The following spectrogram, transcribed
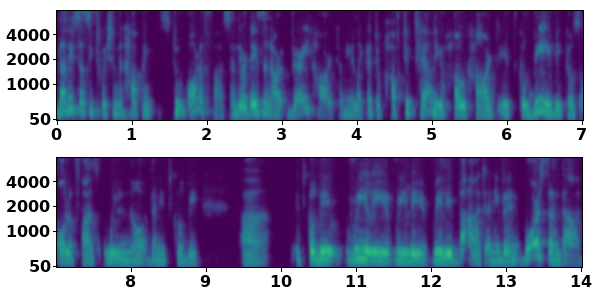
that is a situation that happens to all of us and there are days that are very hard. I mean like i don't have to tell you how hard it could be because all of us will know that it could be uh, it could be really really really bad and even worse than that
